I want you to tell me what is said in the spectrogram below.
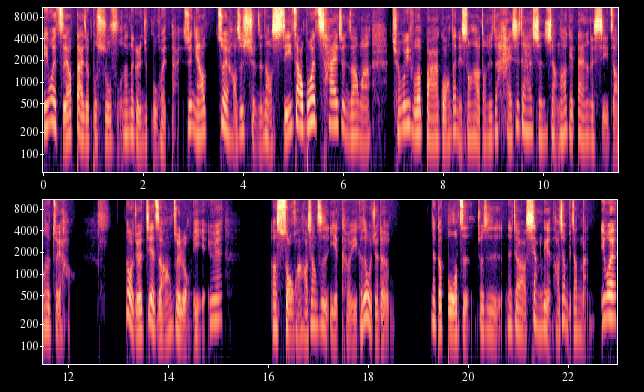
因为只要戴着不舒服，那那个人就不会戴，所以你要最好是选择那种洗澡不会拆，就你知道吗？全部衣服都扒光，但你送他的东西这还是在他身上，然后可以戴那个洗澡，那个最好。那我觉得戒指好像最容易，因为呃手环好像是也可以，可是我觉得那个脖子就是那叫项链，好像比较难，因为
